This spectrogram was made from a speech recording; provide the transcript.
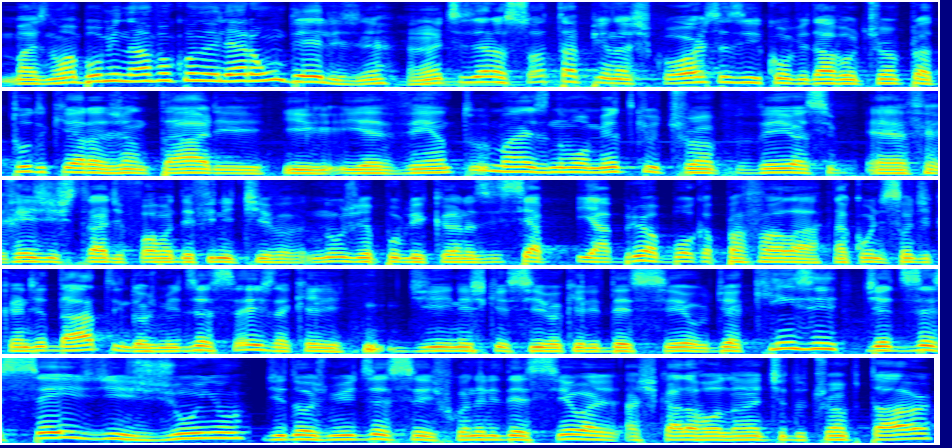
Mas não abominavam quando ele era um deles, né? Antes era só tapinha nas costas e convidavam o Trump pra tudo que era jantar e, e- e evento, mas no momento que o Trump veio a se eh, registrar de forma definitiva nos republicanos e, se e abriu a boca pra falar na condição de candidato em 2016, naquele dia inesquecível que ele desceu, dia 15, dia 16 de junho de 2016, foi quando ele desceu a, a escada rolante do Trump Tower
